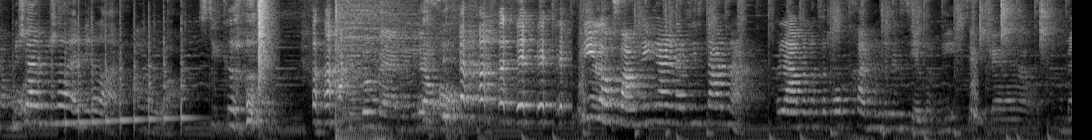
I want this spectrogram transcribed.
ทั้งหมดไม่ใช่ไม่ใช่อันนี้อะไรอะไรวะสติกเกอร์ซิปเปอร์แบนยังไม่ได้เอาออก นี่เราฟังง่ายๆนะคริสตัลอะเวลามันกระทบคันมันจะเป็นเสียงแบบนี้ เสียงแก้วเห็น ไหม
